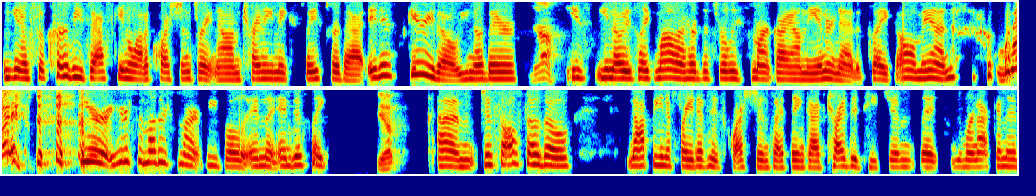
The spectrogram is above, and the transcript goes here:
you know, so Kirby's asking a lot of questions right now. I'm trying to make space for that. It is scary though. You know, they're yeah. He's you know, he's like, Mom, I heard this really smart guy on the internet. It's like, oh man. Right. Here, here's some other smart people and and just like Yep. Um, just also though, not being afraid of his questions. I think I've tried to teach him that we're not gonna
